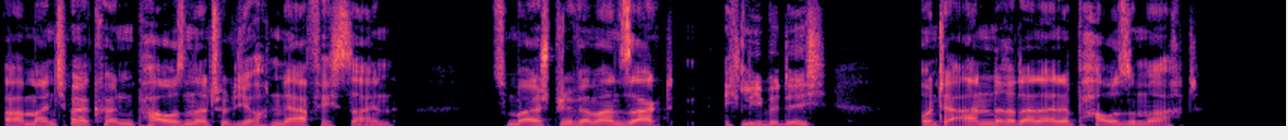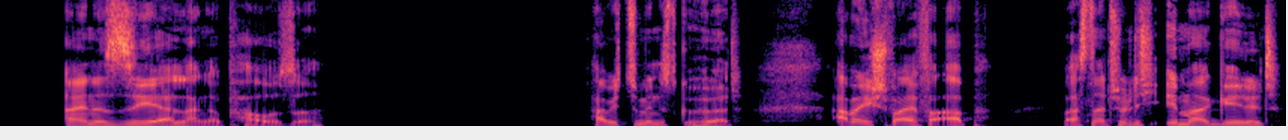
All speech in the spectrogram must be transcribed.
Aber manchmal können Pausen natürlich auch nervig sein. Zum Beispiel, wenn man sagt, ich liebe dich, und der andere dann eine Pause macht. Eine sehr lange Pause. Habe ich zumindest gehört. Aber ich schweife ab. Was natürlich immer gilt,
